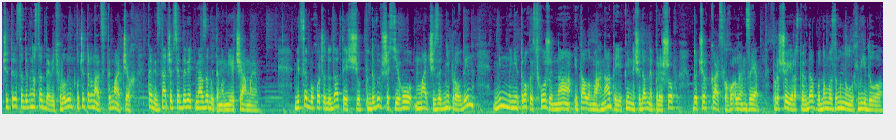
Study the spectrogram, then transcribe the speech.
499 хвилин у 14 матчах та відзначився 9 забитими м'ячами. Від себе хочу додати, що подивившись його матчі за Дніпро 1 він мені трохи схожий на італо-магната, який нещодавно перейшов до Черкаського ЛНЗ, про що я розповідав в одному з минулих відео.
